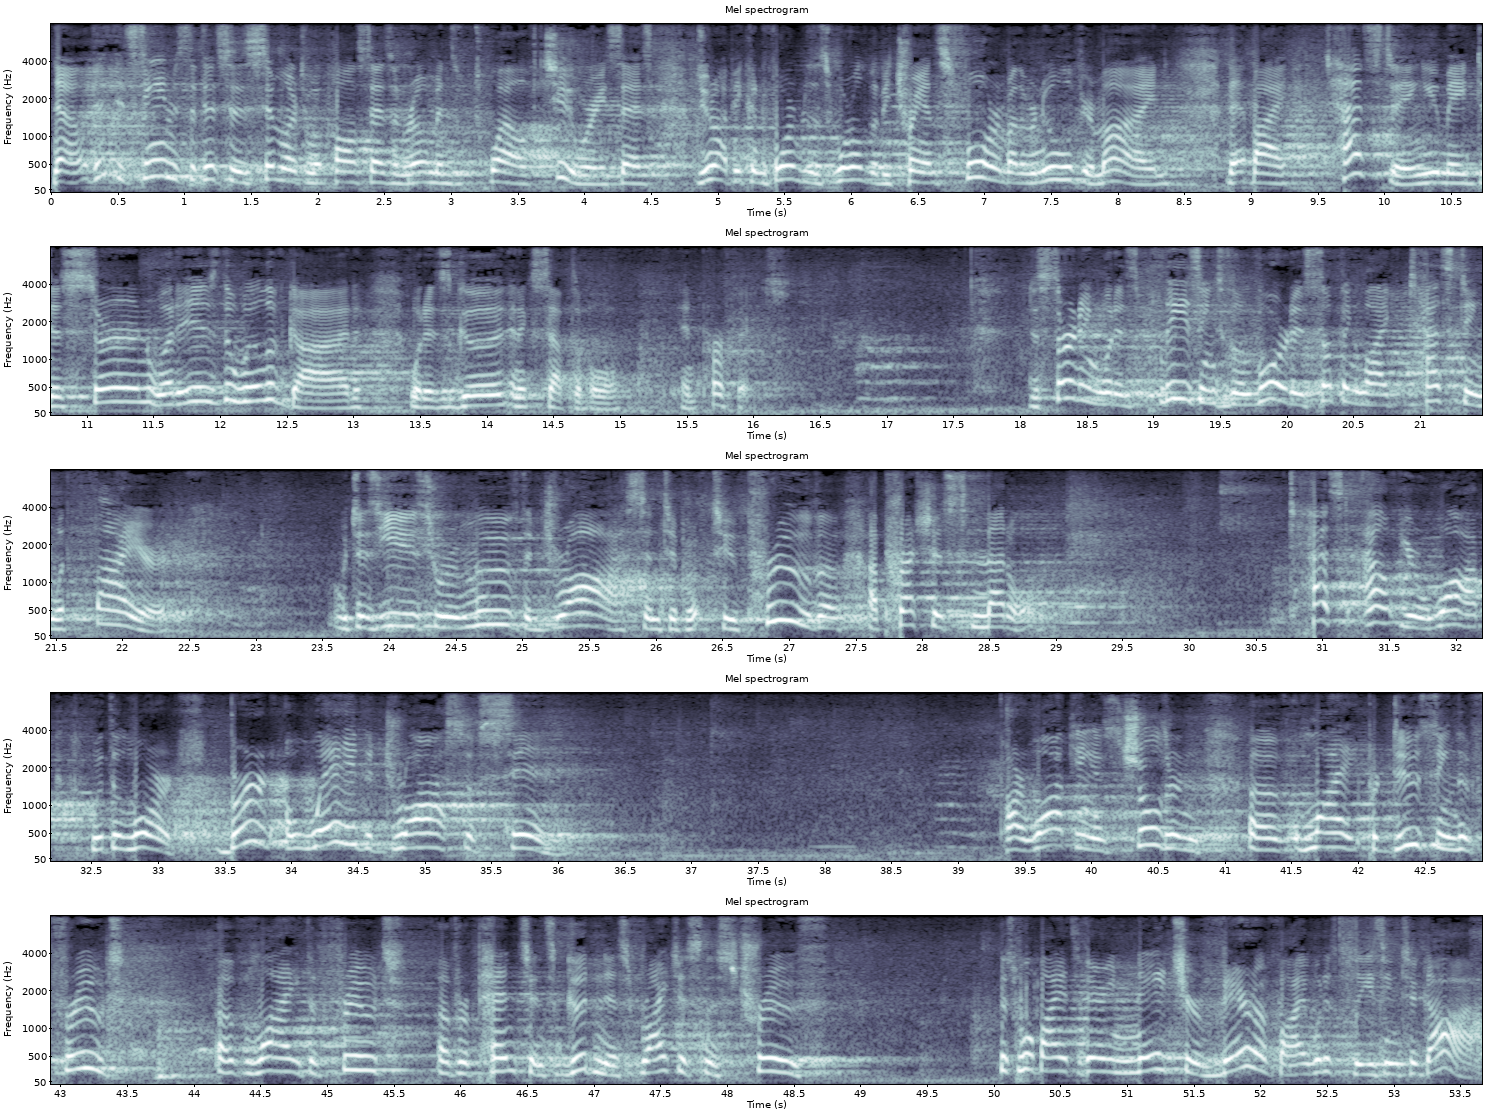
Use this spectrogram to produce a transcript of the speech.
Now, it seems that this is similar to what Paul says in Romans 12, 2, where he says, Do not be conformed to this world, but be transformed by the renewal of your mind, that by testing you may discern what is the will of God, what is good and acceptable and perfect. Discerning what is pleasing to the Lord is something like testing with fire, which is used to remove the dross and to, to prove a, a precious metal. Test out your walk with the Lord. Burn away the dross of sin. Our walking as children of light, producing the fruit of light, the fruit of repentance, goodness, righteousness, truth. This will, by its very nature, verify what is pleasing to God.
